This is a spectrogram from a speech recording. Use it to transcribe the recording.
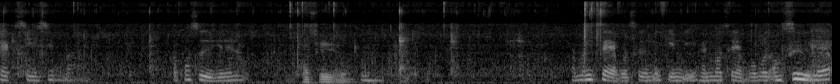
แพ็กสี่สิบบาท ก็พอซื้ออยู่เลยเนาะพอซื้ออยู่อืมถ้ามันแสบก็ซื้อมากินดีคันบ่แสบก็บ่ต้องซื้อแล้ว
